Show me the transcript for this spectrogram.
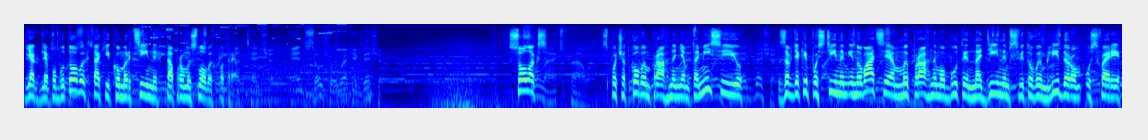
як для побутових, так і комерційних та промислових потреб. Солакс з початковим прагненням та місією. Завдяки постійним інноваціям ми прагнемо бути надійним світовим лідером у сфері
